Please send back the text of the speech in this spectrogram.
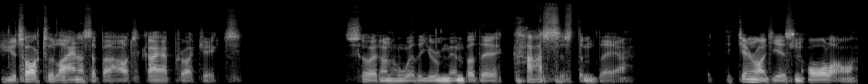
you talked to Lines about Gaia projects. So I don't know whether you remember the card system there. But the general idea is in all our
